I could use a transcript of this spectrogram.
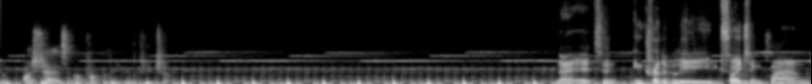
that buy shares in our company in the future. No, it's an incredibly exciting plan.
